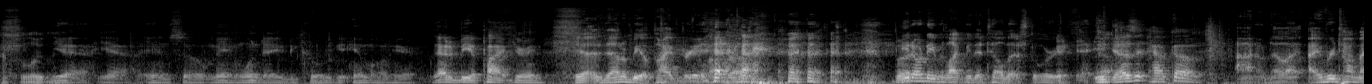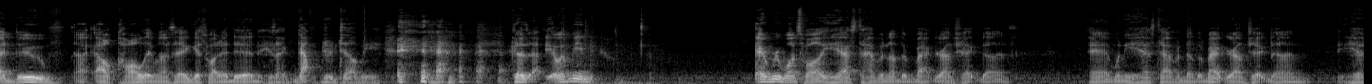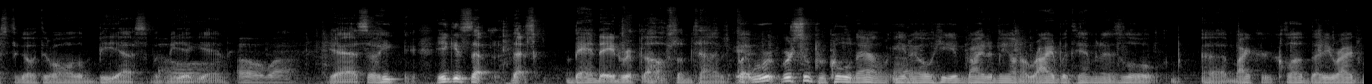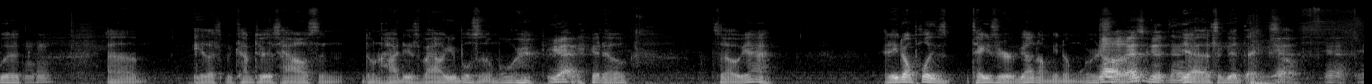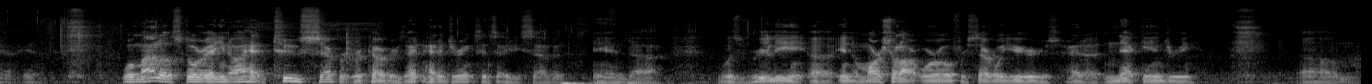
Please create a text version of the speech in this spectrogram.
absolutely. Yeah, yeah. And so, man, one day it'd be cool to get him on here. That'd be a pipe dream. Yeah, that'll be a pipe dream, my brother. you don't even like me to tell that story. He does it? How come? I don't know. I, every time I do, I, I'll call him. I say, "Guess what I did?" He's like, "Don't you tell me," because I mean, every once in a while he has to have another background check done, and when he has to have another background check done, he has to go through all the BS with me again. Oh, wow. Yeah, so he he gets that that band aid ripped off sometimes. But we're we're super cool now. You know, he invited me on a ride with him and his little uh, biker club that he rides with. Um, he lets me come to his house and don't hide his valuables no more. Yeah. you know. So yeah, and he don't pull his taser or gun on me no more. No, so- that's a good thing. Yeah, that's a good thing. Yeah, So yeah, yeah, yeah. Well, my little story, you know, I had two separate recoveries. I hadn't had a drink since '87, and uh, was really uh, in the martial art world for several years. Had a neck injury. Um,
